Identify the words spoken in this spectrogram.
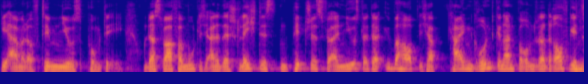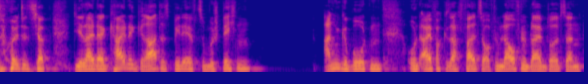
geh einmal auf timnews.de. Und das war vermutlich einer der schlechtesten Pitches für einen Newsletter überhaupt. Ich habe keinen Grund genannt, warum du da drauf gehen solltest. Ich habe dir leider keine gratis PDF zum Bestechen angeboten und einfach gesagt, falls du auf dem Laufenden bleiben sollst, dann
